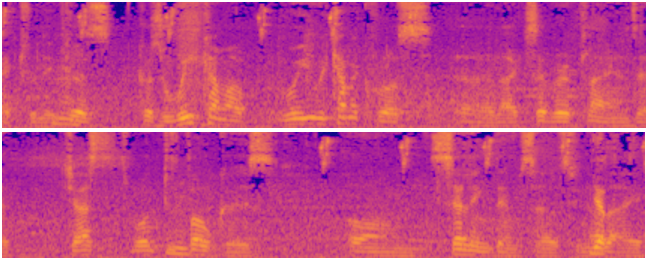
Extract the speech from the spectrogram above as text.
actually, Mm. because we come up we, we come across uh, like several clients that just want to Mm. focus on selling themselves, you know, Yep. like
